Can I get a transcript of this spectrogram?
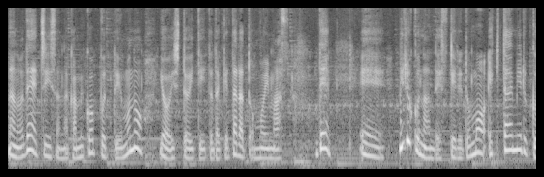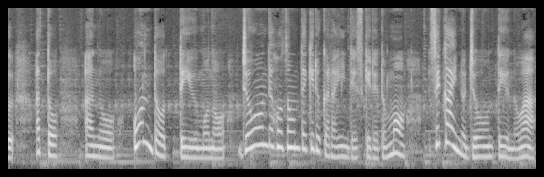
なので小さな紙コップっていうものを用意しておいていただけたらと思います。で、えー、ミルクなんですけれども液体ミルク。あとあの温温度っていうもの常温で保存できるからいいんですけれども世界の常温っていうのは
